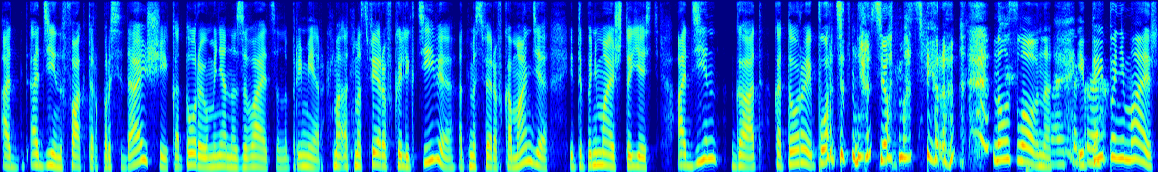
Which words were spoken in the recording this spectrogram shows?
один фактор проседающий, который у меня называется, например, атмосфера в коллективе, атмосфера в команде, и ты понимаешь, что есть один гад, который портит мне всю атмосферу, ну условно. И ты понимаешь,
